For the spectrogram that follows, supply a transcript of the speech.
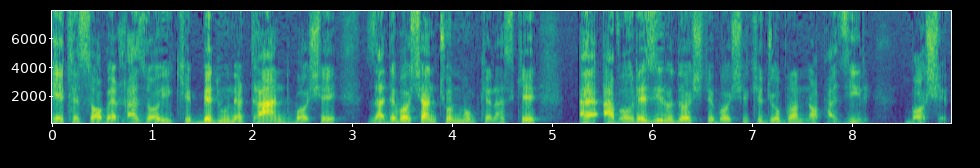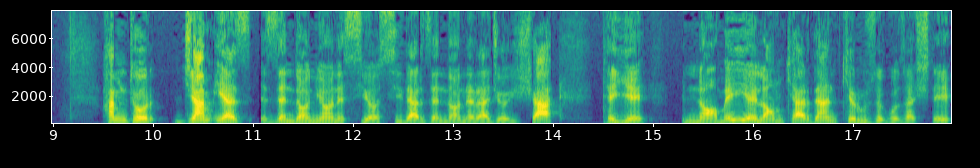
اعتصاب غذایی که بدون قند باشه زده باشن چون ممکن است که عوارضی رو داشته باشه که جبران ناپذیر باشه. همینطور جمعی از زندانیان سیاسی در زندان رجایی شهر طی نامه ای اعلام کردند که روز گذشته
